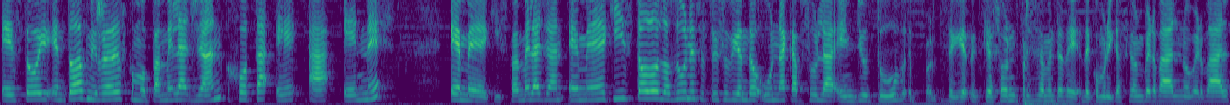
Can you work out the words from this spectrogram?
Estoy en todas mis redes como Pamela Jan, J-E-A-N. MX, Pamela Jan MX. Todos los lunes estoy subiendo una cápsula en YouTube de- que son precisamente de, de comunicación verbal, no verbal,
